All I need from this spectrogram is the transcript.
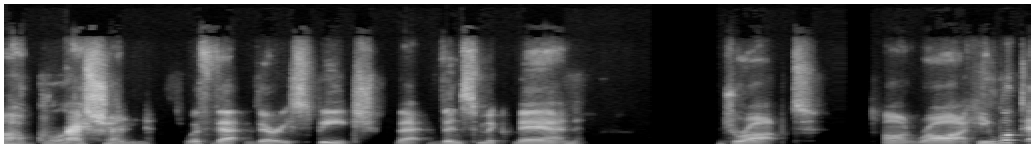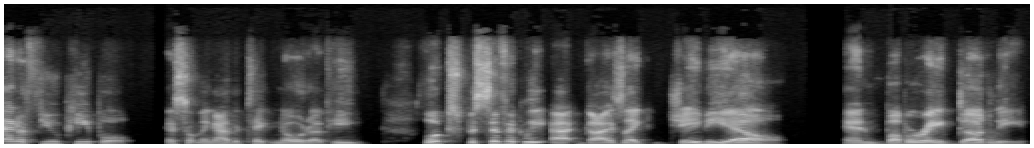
aggression with that very speech that Vince McMahon dropped on Raw. He looked at a few people as something I had to take note of. He looked specifically at guys like JBL and Bubba Ray Dudley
